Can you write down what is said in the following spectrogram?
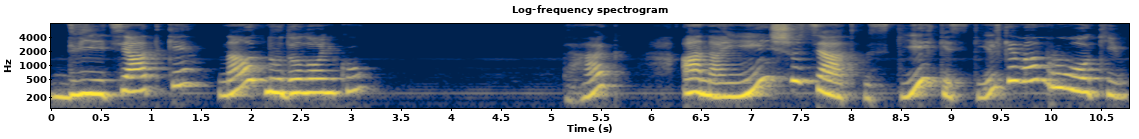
Дві цятки на одну долоньку. Так. А на іншу цятку скільки, скільки вам років?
